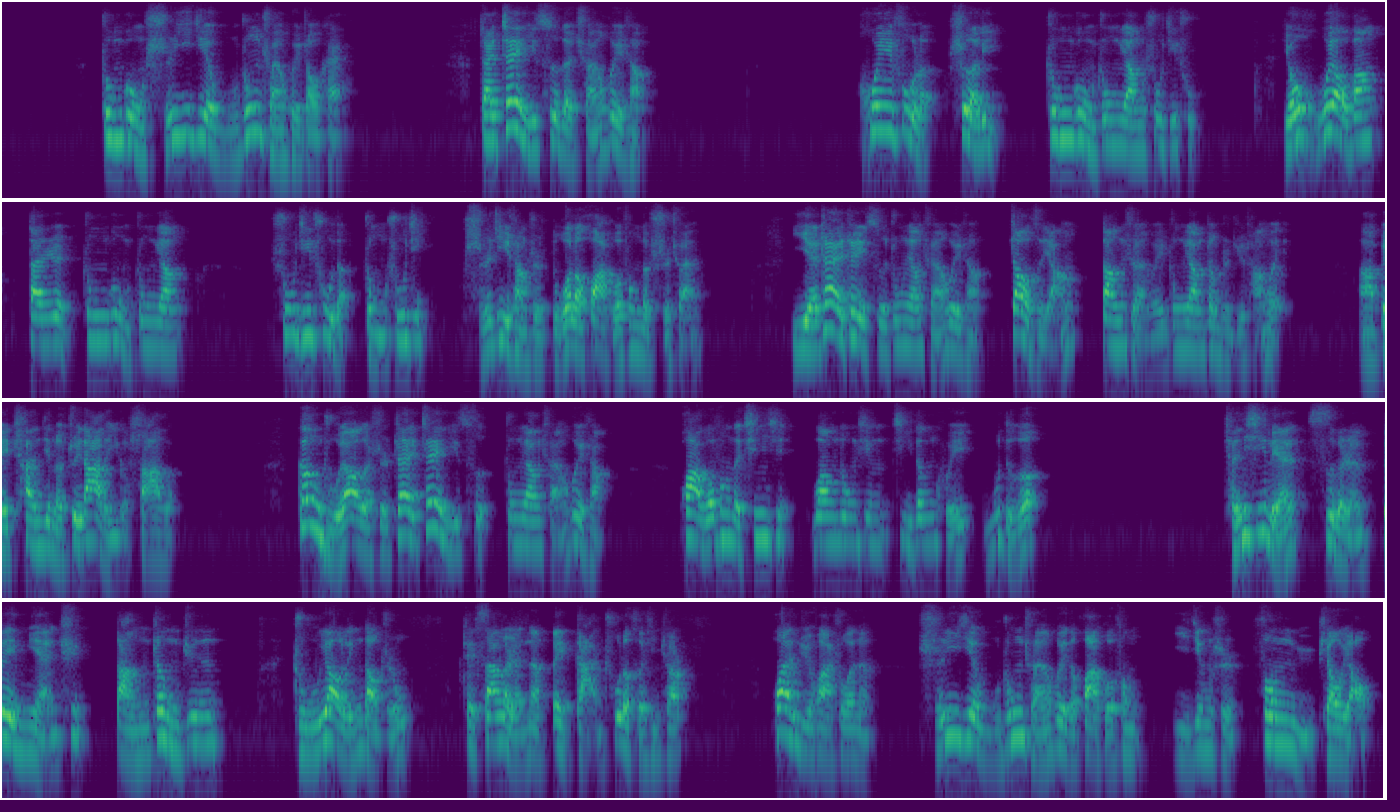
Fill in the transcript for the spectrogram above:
中共十一届五中全会召开，在这一次的全会上，恢复了设立中共中央书记处，由胡耀邦担任中共中央书记处的总书记，实际上是夺了华国锋的实权。也在这次中央全会上，赵子阳当选为中央政治局常委，啊，被掺进了最大的一个沙子。更主要的是，在这一次中央全会上，华国锋的亲信汪东兴、季登奎、吴德、陈锡联四个人被免去党政军主要领导职务，这三个人呢被赶出了核心圈换句话说呢？十一届五中全会的华国锋已经是风雨飘摇。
